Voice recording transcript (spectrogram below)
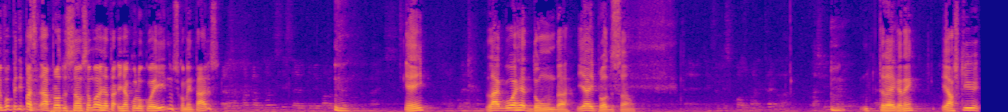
eu vou pedir para a produção, Samuel já, tá- já colocou aí nos comentários? Hein? Lagoa Redonda. E aí, produção? Entrega, né? Eu acho que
